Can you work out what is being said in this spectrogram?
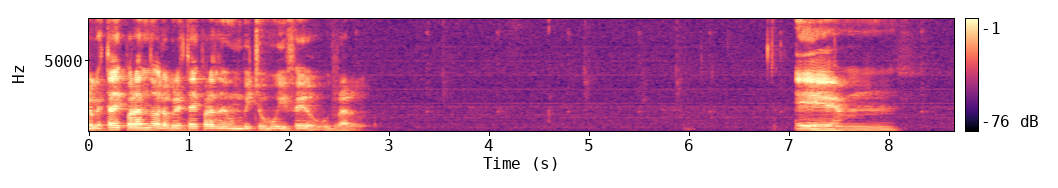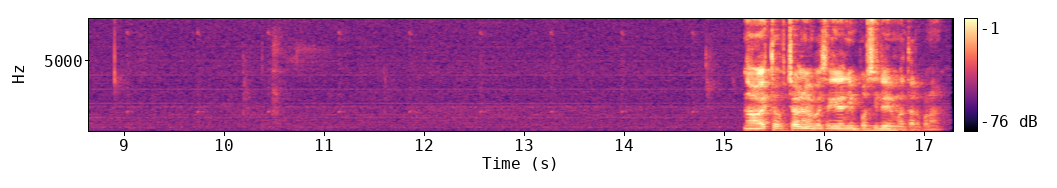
Lo que está disparando, lo que le está disparando es un bicho muy feo, muy raro. Em, no, estos chavales me parece que eran imposibles de matar para.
